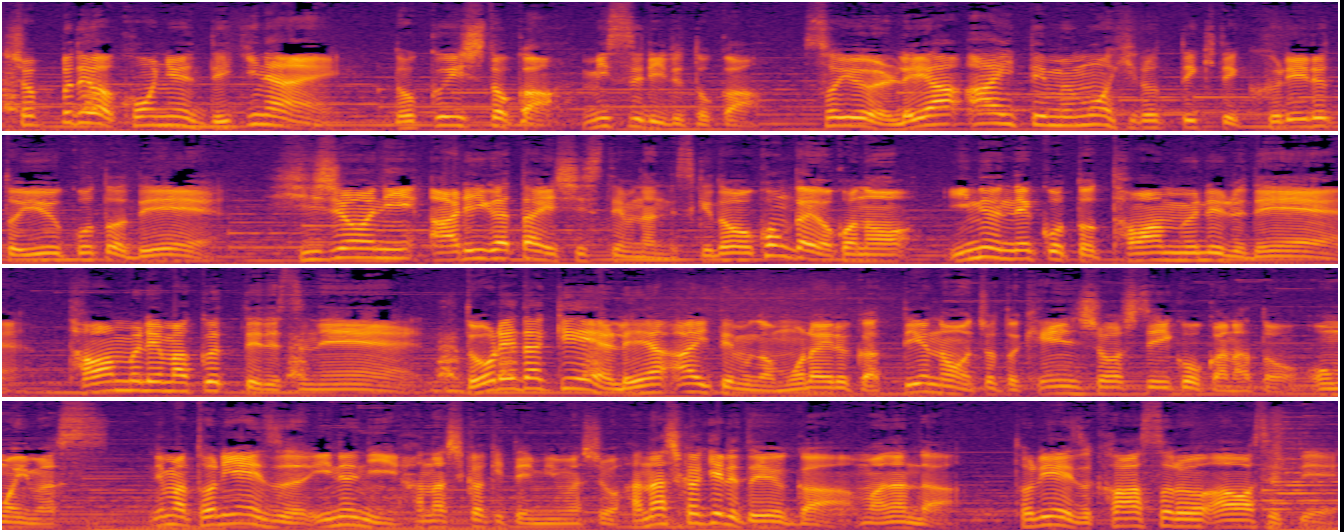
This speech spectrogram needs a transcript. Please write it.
ショップでは購入できない毒石とかミスリルとかそういうレアアイテムも拾ってきてくれるということで非常にありがたいシステムなんですけど今回はこの犬猫と戯れるで戯れまくってですねどれだけレアアイテムがもらえるかっていうのをちょっと検証していこうかなと思います。でまあとりあえず犬に話しかけてみましょう。話しかけるというかまあなんだとりあえずカーソルを合わせて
